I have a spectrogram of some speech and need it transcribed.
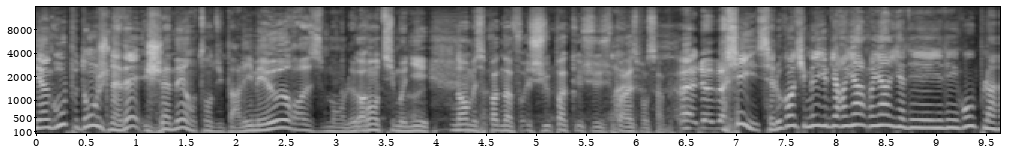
Et un groupe dont je n'avais jamais entendu parler, mais heureusement, le Oh, grand timonier. Non mais c'est pas de ma faute. Je suis pas je suis pas responsable. Bah, si, c'est le grand timonier qui me dit Regarde, regarde, il y, a des- il y a des groupes là.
